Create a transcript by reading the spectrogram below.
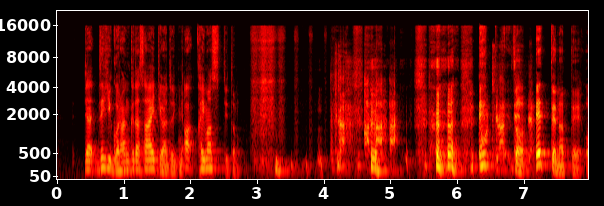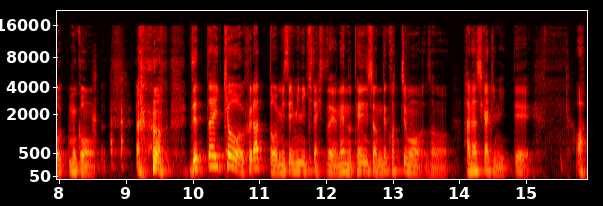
「じゃあぜひご覧ください」って言われた時に「あ買います」って言ったの。えそう。えっ？てなってお向こう絶対今日フラッとお店見に来た人だよねのテンションでこっちもその話しかけに行ってあ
